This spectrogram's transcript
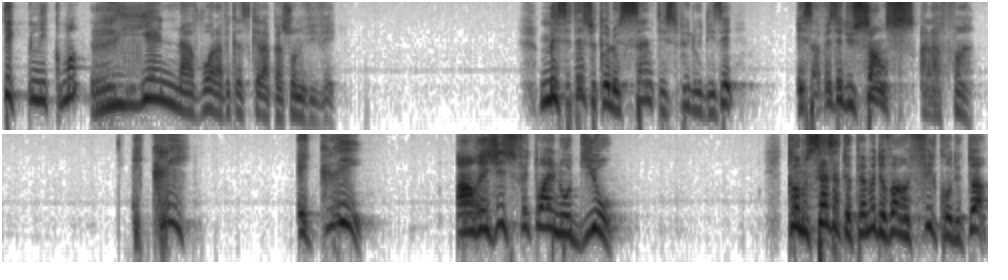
techniquement rien à voir avec ce que la personne vivait. Mais c'était ce que le Saint-Esprit lui disait. Et ça faisait du sens à la fin. Écris. Écris enregistre, fais-toi un audio. Comme ça, ça te permet de voir un fil conducteur.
